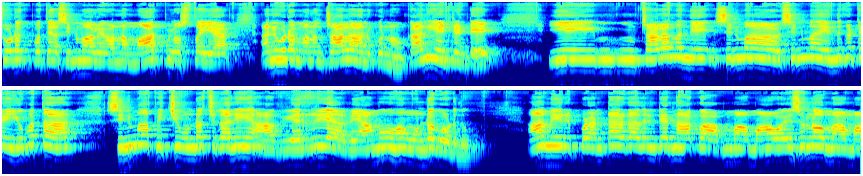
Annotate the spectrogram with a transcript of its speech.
చూడకపోతే ఆ సినిమాలో ఏమన్నా మార్పులు వస్తాయా అని కూడా మనం చాలా అనుకున్నాం. కానీ ఏంటంటే ఈ చాలామంది సినిమా సినిమా ఎందుకంటే యువత సినిమా పిచ్చి ఉండొచ్చు కానీ ఆ వెర్రి ఆ వ్యామోహం ఉండకూడదు. ఆ మీరు ఇప్పుడు అంటారు కాదంటే నాకు మా మా వయసులో మా మా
